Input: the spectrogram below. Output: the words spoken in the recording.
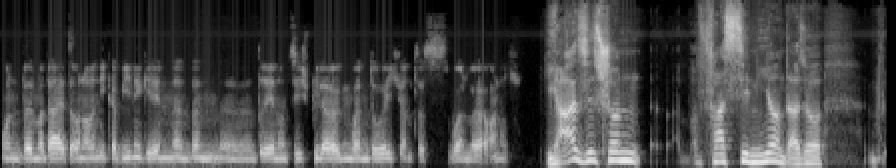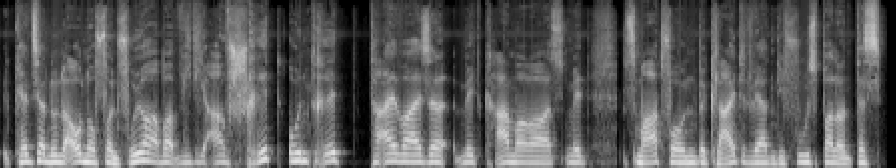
Und wenn wir da jetzt auch noch in die Kabine gehen, dann, dann äh, drehen uns die Spieler irgendwann durch und das wollen wir auch nicht. Ja, es ist schon faszinierend. Also kennst ja nun auch noch von früher, aber wie die auf Schritt und Tritt teilweise mit Kameras, mit Smartphone begleitet werden, die Fußballer. Und das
